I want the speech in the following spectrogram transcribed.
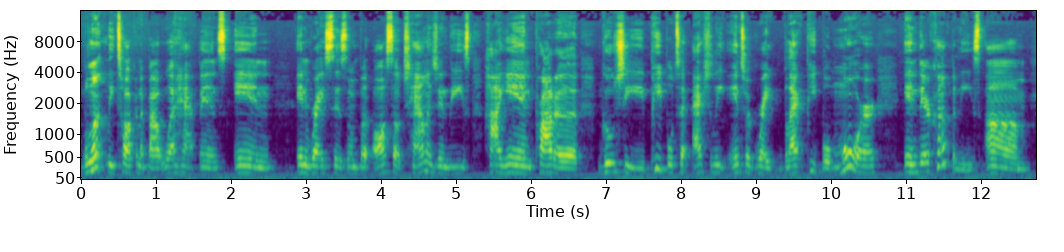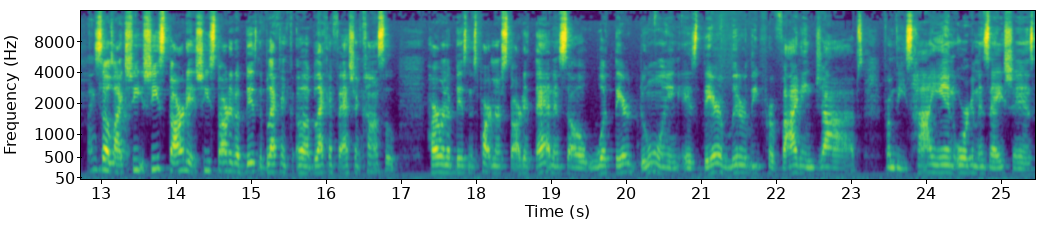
bluntly talking about what happens in in racism, but also challenging these high end Prada, Gucci people to actually integrate black people more in their companies. Um, Thank so like she she started she started a business black and uh, Black in Fashion Council. Her and a business partner started that, and so what they're doing is they're literally providing jobs from these high end organizations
